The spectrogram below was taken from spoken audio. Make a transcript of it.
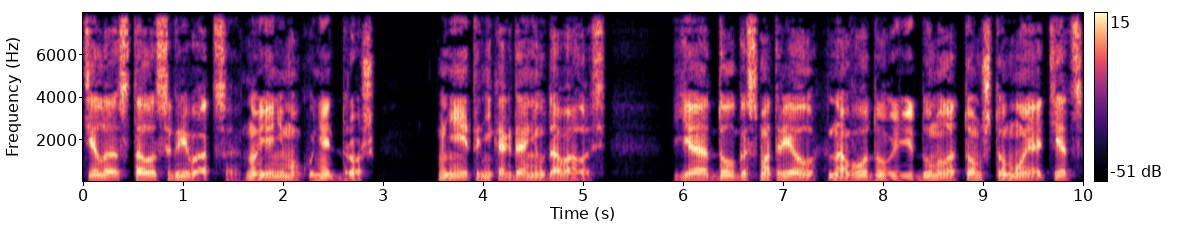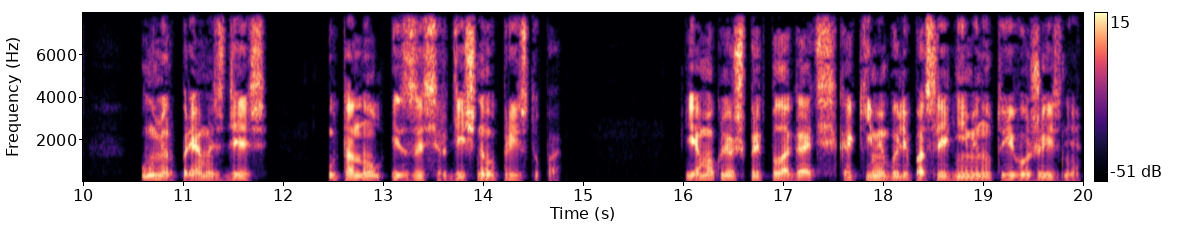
Тело стало согреваться, но я не мог унять дрожь. Мне это никогда не удавалось. Я долго смотрел на воду и думал о том, что мой отец умер прямо здесь, утонул из-за сердечного приступа. Я мог лишь предполагать, какими были последние минуты его жизни.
